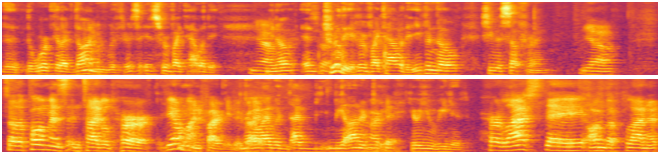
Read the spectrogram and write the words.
the the work that I've done with her is, is her vitality, Yeah. you know, and So- truly her vitality, even though she was suffering. Yeah. So the poem is entitled "Her." If you don't mind if I read it, No, right? I would I'd be honored to hear you read it. Her last day on the planet,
